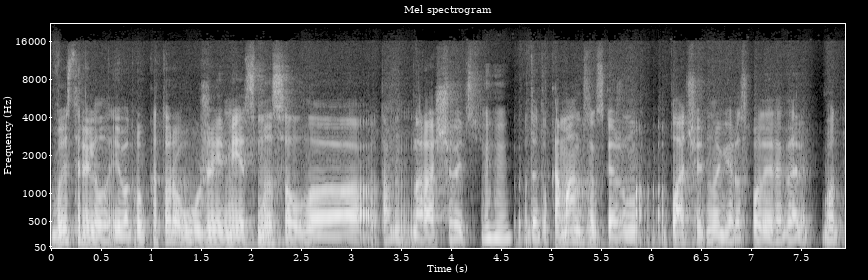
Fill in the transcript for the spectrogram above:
выстрелил и вокруг которого уже имеет смысл э, там наращивать угу. вот эту команду, так скажем, оплачивать многие расходы и так далее. Вот.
